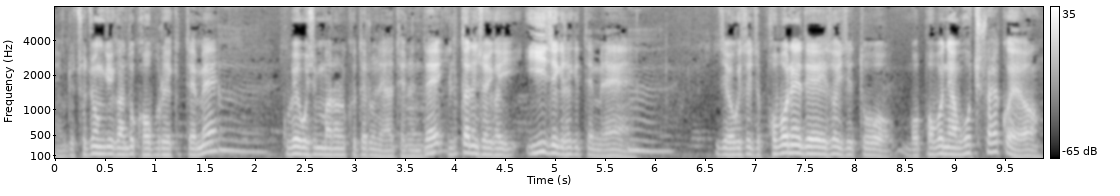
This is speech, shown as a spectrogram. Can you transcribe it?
예, 그리고 조정 기간도 거부를 했기 때문에 950만 원을 그대로 내야 되는데 일단은 저희가 이- 이의 제기를 했기 때문에 이제 여기서 이제 법원에 대해서 이제 또 뭐 법원에 한번 호출을 할 거예요.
